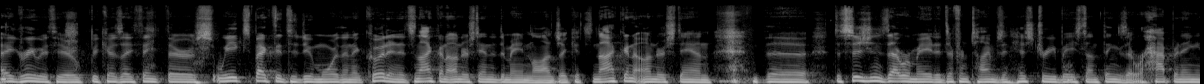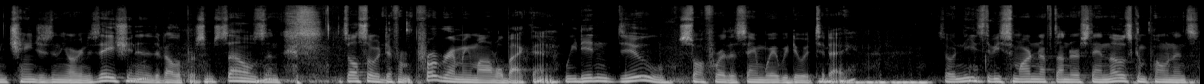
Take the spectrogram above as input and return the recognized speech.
I agree with you because I think there's we expect it to do more than it could, and it's not going to understand the domain logic. It's not going to understand the decisions that were made at different times in history based on things that were happening and changes in the organization and the developers themselves. And it's also a different programming model back then. We didn't do software the same way we do it today. So it needs to be smart enough to understand those components.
